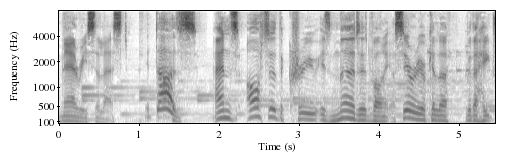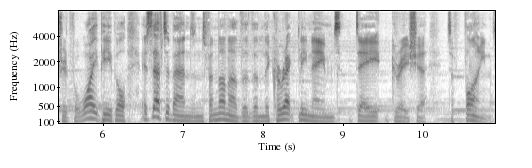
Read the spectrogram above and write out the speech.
Mary Celeste. It does. And after the crew is murdered by a serial killer with a hatred for white people, it's left abandoned for none other than the correctly named Dei Gratia to find.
